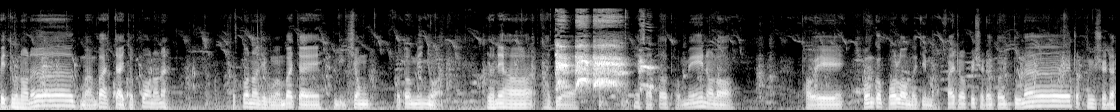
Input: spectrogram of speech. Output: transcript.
Petu nó đó mà ba chạy cho po nó này. Cho po nó thì cũng ba chạy bị xong có to mi nhỏ. Giờ này họ hay chưa như sao to thổ mé nó lò. Thổ e con có bỏ lòng rồi chỉ mà. Phải cho biết sự tôi tu nó trong khi sự được,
